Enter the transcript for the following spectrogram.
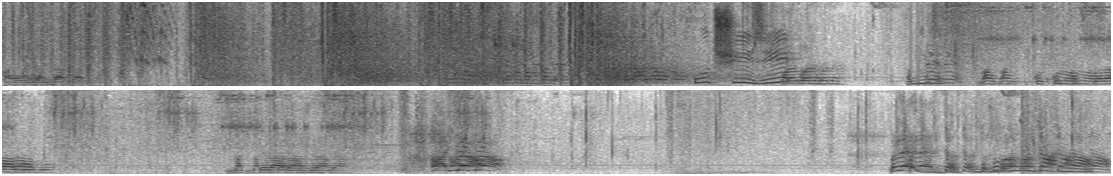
Ah, devo andare. Uccisi? Guarda, guarda. A me, ma, qualcuno ha sparato. Mazzerato già. Aia! Guarda, da, da, da sopra la montagna!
